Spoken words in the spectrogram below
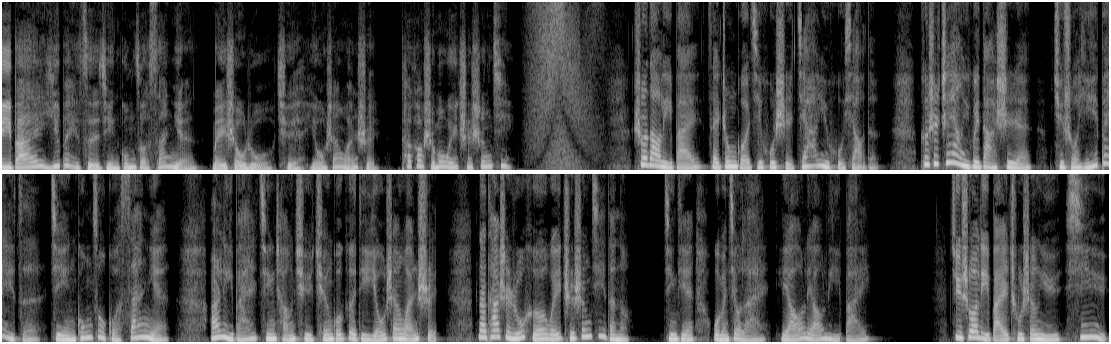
李白一辈子仅工作三年，没收入，却游山玩水。他靠什么维持生计？说到李白，在中国几乎是家喻户晓的。可是这样一位大诗人，据说一辈子仅工作过三年，而李白经常去全国各地游山玩水。那他是如何维持生计的呢？今天我们就来聊聊李白。据说李白出生于西域，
